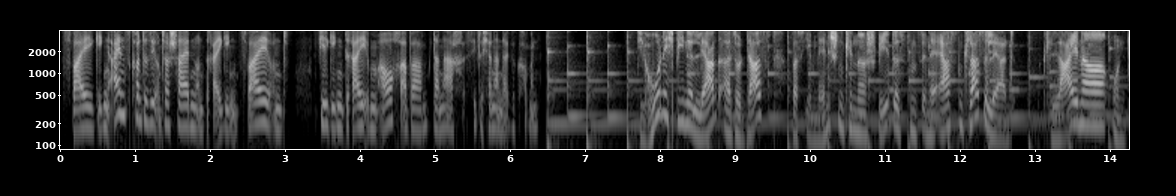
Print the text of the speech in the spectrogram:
zwei gegen eins konnte sie unterscheiden und drei gegen zwei und vier gegen drei eben auch. Aber danach ist sie durcheinander gekommen. Die Honigbiene lernt also das, was ihr Menschenkinder spätestens in der ersten Klasse lernt. Kleiner und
